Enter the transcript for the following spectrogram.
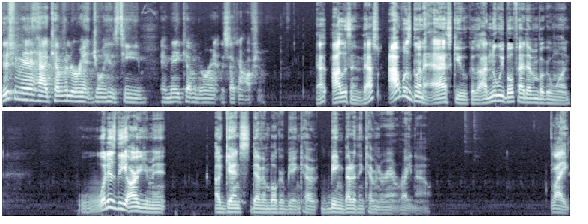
This man had Kevin Durant join his team and made Kevin Durant the second option. I, I listen. That's I was gonna ask you because I knew we both had Devin Booker one. What is the argument against Devin Booker being Kevin, being better than Kevin Durant right now? Like,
